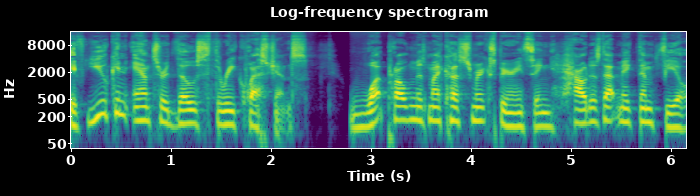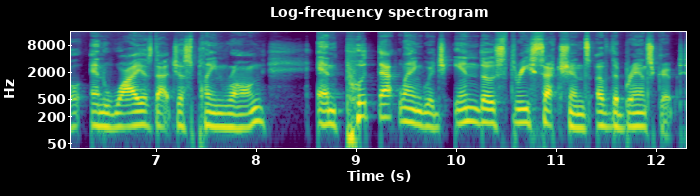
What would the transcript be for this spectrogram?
If you can answer those three questions, what problem is my customer experiencing? How does that make them feel? And why is that just plain wrong? And put that language in those three sections of the brand script,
